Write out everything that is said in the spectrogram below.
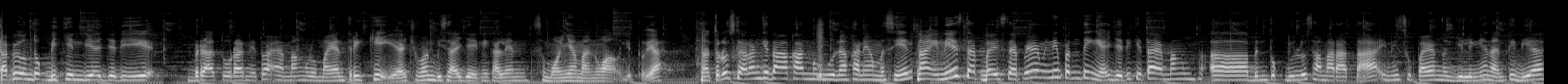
Tapi untuk bikin dia jadi beraturan itu emang lumayan tricky ya. Cuman bisa aja ini kalian semuanya manual gitu ya. Nah terus sekarang kita akan menggunakan yang mesin. Nah ini step by stepnya ini penting ya. Jadi kita emang e, bentuk dulu sama rata. Ini supaya ngegilingnya nanti dia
